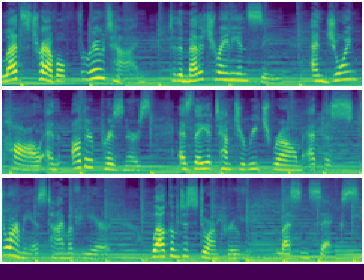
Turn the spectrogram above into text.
Let's travel through time to the Mediterranean Sea and join Paul and other prisoners as they attempt to reach Rome at the stormiest time of year. Welcome to Stormproof, Lesson 6.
